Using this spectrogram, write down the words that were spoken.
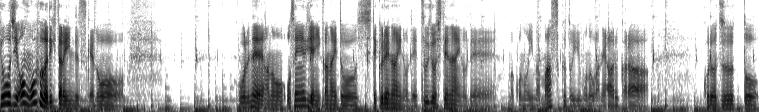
表示オンオフができたらいいんですけど、これね、あの、汚染エリアに行かないとしてくれないので、通常してないので、まあ、この今、マスクというものがね、あるから、これをずっと、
